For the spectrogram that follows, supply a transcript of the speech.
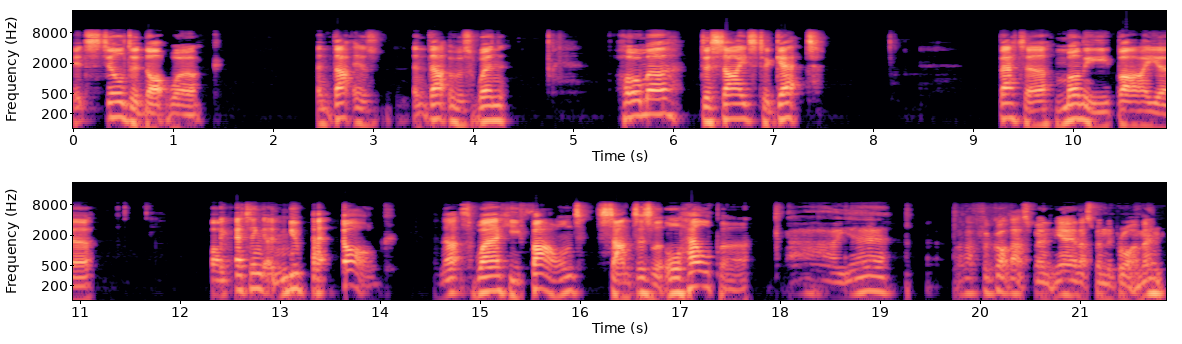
it still did not work. And that is and that was when Homer decides to get better money by uh, by getting a new pet dog. And that's where he found Santa's little helper. Ah, yeah. Well, I forgot that's when, yeah, that's when they brought him in.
